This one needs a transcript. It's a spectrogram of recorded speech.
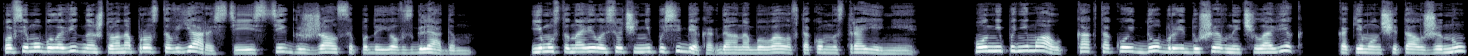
По всему было видно, что она просто в ярости, и Стиг сжался под ее взглядом. Ему становилось очень не по себе, когда она бывала в таком настроении. Он не понимал, как такой добрый и душевный человек, каким он считал жену,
